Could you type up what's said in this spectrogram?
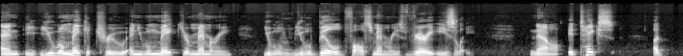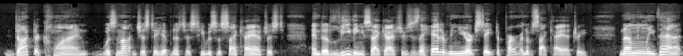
and you will make it true, and you will make your memory, you will mm-hmm. you will build false memories very easily. Now it takes Dr. Klein was not just a hypnotist; he was a psychiatrist and a leading psychiatrist. He's the head of the New York State Department of Psychiatry. Not only that,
